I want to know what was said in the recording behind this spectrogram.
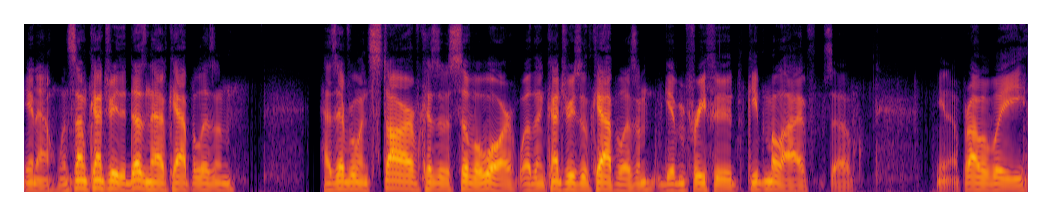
You know, when some country that doesn't have capitalism has everyone starve because of a civil war, well, then countries with capitalism give them free food, keep them alive. So, you know, probably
